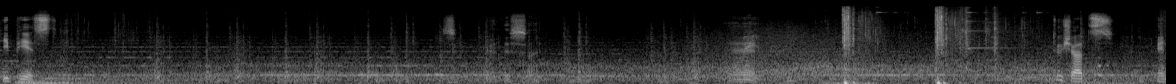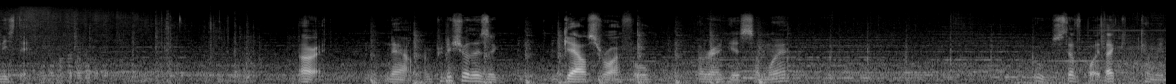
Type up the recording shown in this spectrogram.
he pierced. Let's go this side. And two shots, and he's dead. Alright, now, I'm pretty sure there's a Gauss rifle around here somewhere. Ooh, stealth boy, that could come in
